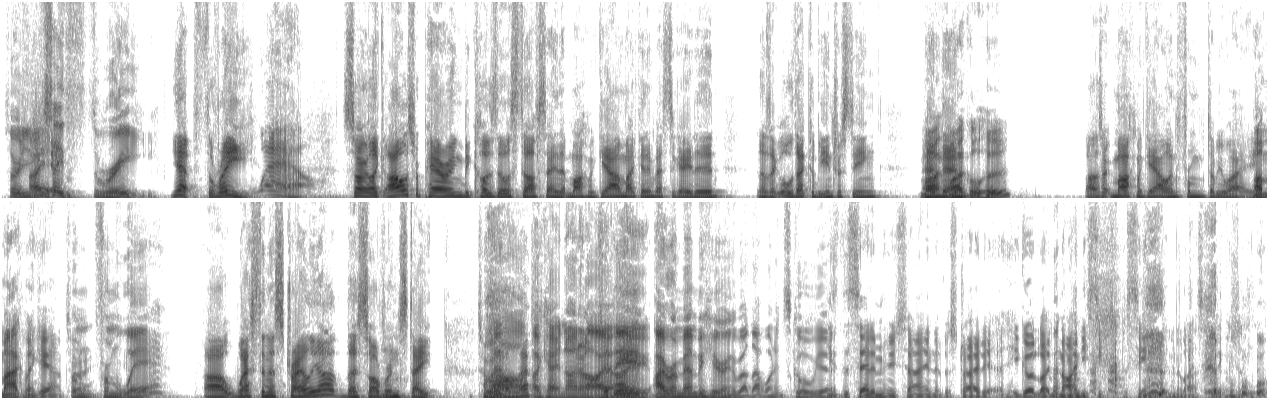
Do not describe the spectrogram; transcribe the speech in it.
Sorry, did you I say am. three? Yep, three. Wow. So like I was preparing because there was stuff saying that Mark McGowan might get investigated, and I was like, oh, that could be interesting. Mi- and then, Michael who? oh, sorry, Mark McGowan from WA, Oh, Mark McGowan. Sorry. From from where? uh, Western Australia, the sovereign state to our Oh, left. okay. No, no, no. So I, they- I, I remember hearing about that one in school. Yeah. He's the Saddam Hussein of Australia. He got like 96% in the last election.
